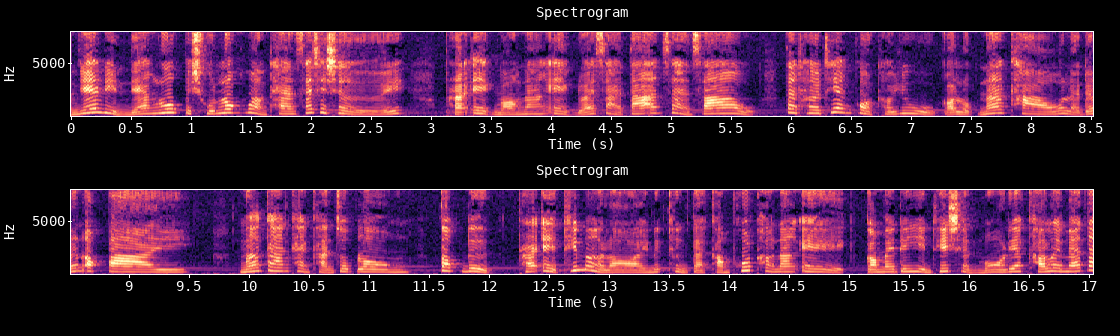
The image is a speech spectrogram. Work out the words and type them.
นเย่หลินแย่งลูกไปชุดลงห่วงแทนซะเฉยๆพระเอกมองนางเอกด้วยสายตาอันแสนเศร้า แต่เธอที่ยังโกรธเขาอยู่ก็หลบหน้าเขาและเดินออกไปเมื่อการแข่งขันจบลง ตกดึก พระเอกที่เหม่อลอยนึกถึงแต่คำพูดของนางเอก ก็ไม่ได้ยินที่เฉินโมเรียกเขาเลยแม้แต่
